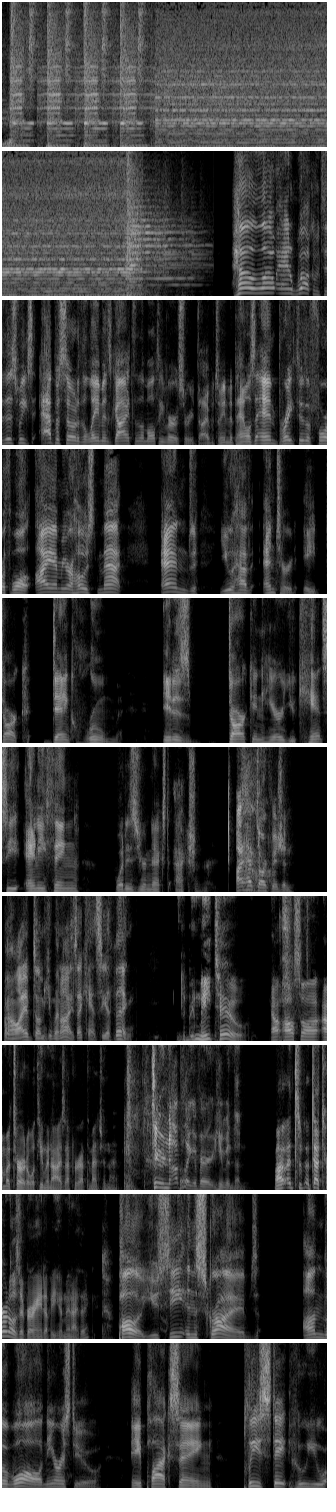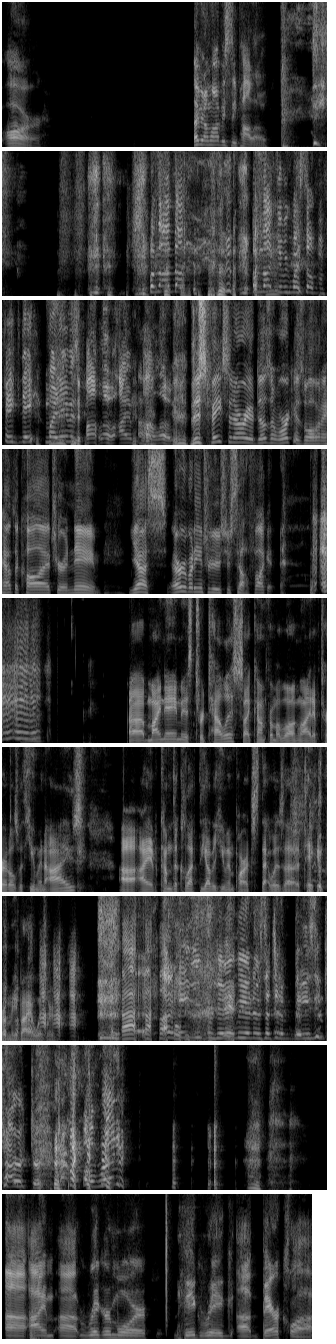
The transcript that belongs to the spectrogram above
Hello and welcome to this week's episode of the Layman's Guide to the Multiverse, where we dive between the panels and break through the fourth wall. I am your host, Matt, and you have entered a dark, dank room. It is dark in here. You can't see anything. What is your next action? I have dark vision. Well, I have dumb human eyes. I can't see a thing. Me too. Also, I'm a turtle with human eyes. I forgot to mention that. So you're not playing a variant human then. Uh, it's, a turtle is a variant of a human, I think. Paulo, you see inscribed on the wall nearest you a plaque saying, Please state who you are. I mean, I'm obviously Paulo. I'm not, I'm not, I'm not giving myself a fake name. My name is Paulo. I am Paulo. this fake scenario doesn't work as well when I have to call out your name. Yes, everybody introduce yourself. Fuck it. Uh, my name is Turtellus. I come from a long line of turtles with human eyes. Uh, I have come to collect the other human parts that was uh, taken from me by a wizard. I hate you for giving me into such an amazing character already. Uh, I'm uh, Rigormore Big Rig uh, Bear Claw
